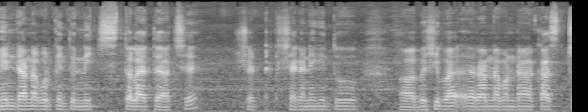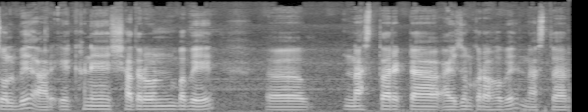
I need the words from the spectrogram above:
মেন রান্নাঘর কিন্তু নিচ তলাতে আছে সেখানে কিন্তু বেশি রান্নাবান্না কাজ চলবে। আর এখানে সাধারণভাবে নাস্তার একটা আয়োজন করা হবে। নাস্তার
